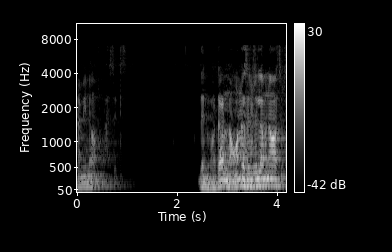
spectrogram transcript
amino acids. Then what are non-essential amino acids?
